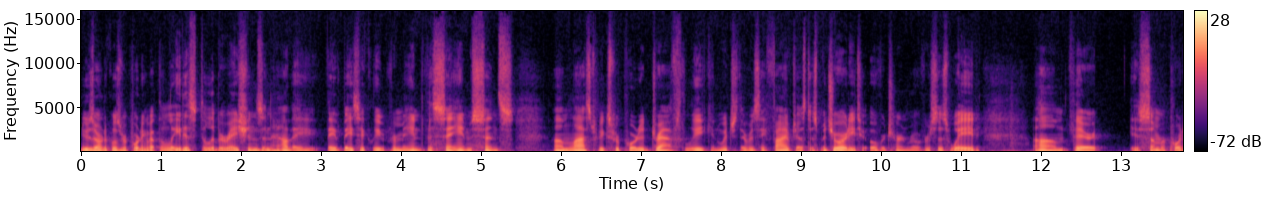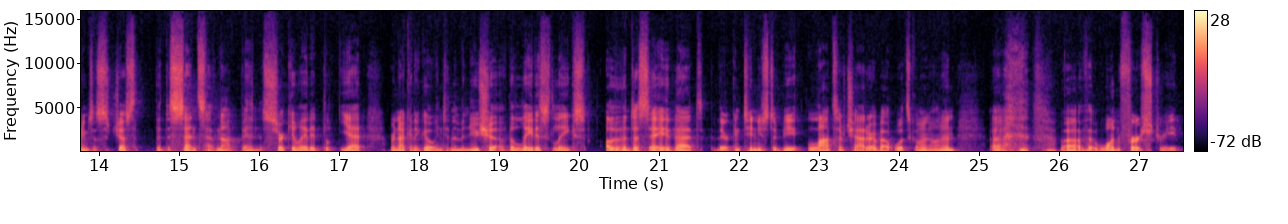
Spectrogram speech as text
news articles reporting about the latest deliberations and how they they've basically remained the same since um, last week's reported draft leak, in which there was a five justice majority to overturn Roe versus Wade. Um, there is some reporting to suggest that the dissents have not been circulated yet. We're not going to go into the minutia of the latest leaks, other than to say that there continues to be lots of chatter about what's going on in uh, uh, One First Street,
